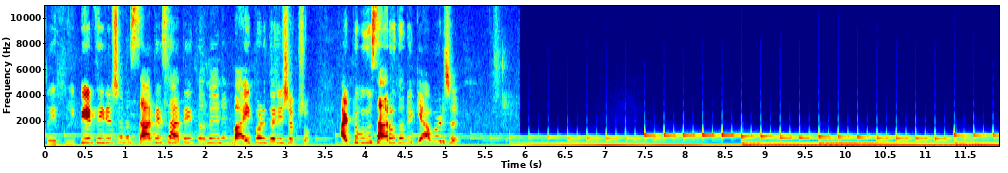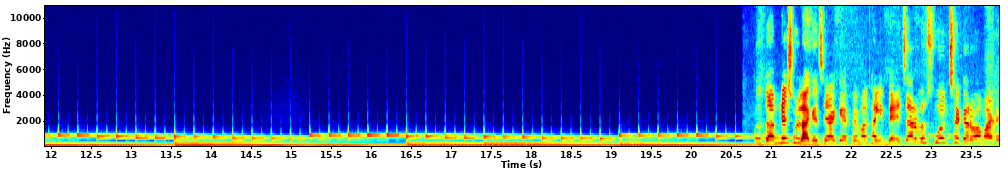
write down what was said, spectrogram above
તો એ રિપેર થઈ જશે અને સાથે સાથે તમે એને બાય પણ કરી શકશો. આટલું બધું સારું તમને ક્યાં મળશે? તો તમને શું લાગે છે આ કેફેમાં ખાલી બે ચાર વસ્તુઓ છે કરવા માટે?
